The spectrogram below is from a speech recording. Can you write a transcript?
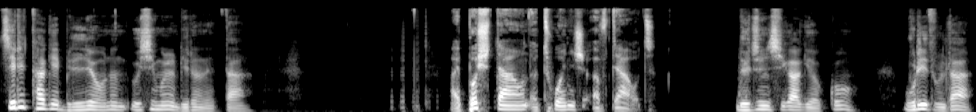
찌릿하게 밀려오는 의심을 밀어냈다. I pushed down a twinge of doubt. 늦은 시각이었고 우리 둘 다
